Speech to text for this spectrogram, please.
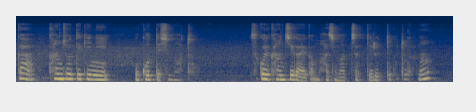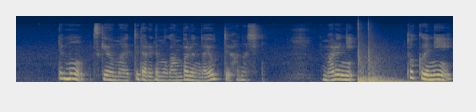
が感情的に起こってしまうとそこで勘違いがもう始まっちゃってるってことだな。でも付き合う前って誰でも頑張るんだよっていう話。丸に特に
